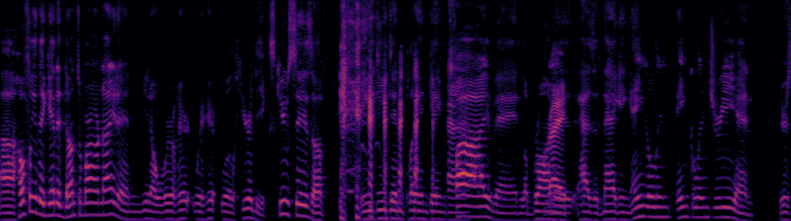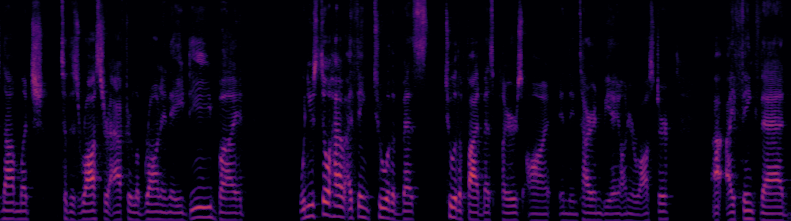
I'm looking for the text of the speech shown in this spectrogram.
uh, hopefully they get it done tomorrow night, and you know we're here, we're here, we'll hear the excuses of AD didn't play in Game Five, and LeBron right. has a nagging ankle in, ankle injury, and there's not much to this roster after LeBron and AD. But when you still have, I think, two of the best, two of the five best players on in the entire NBA on your roster, I think that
